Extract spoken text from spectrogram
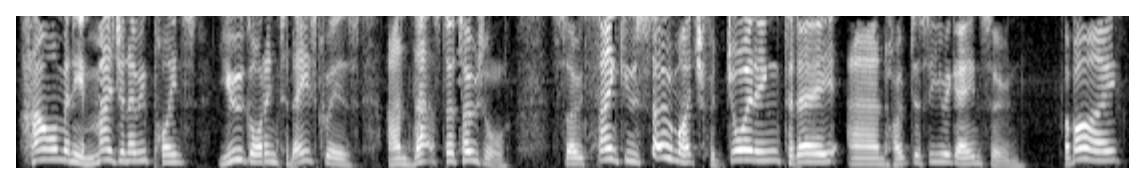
how many imaginary points you got in today's quiz, and that's the total. So thank you so much for joining today and hope to see you again soon. Bye bye.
